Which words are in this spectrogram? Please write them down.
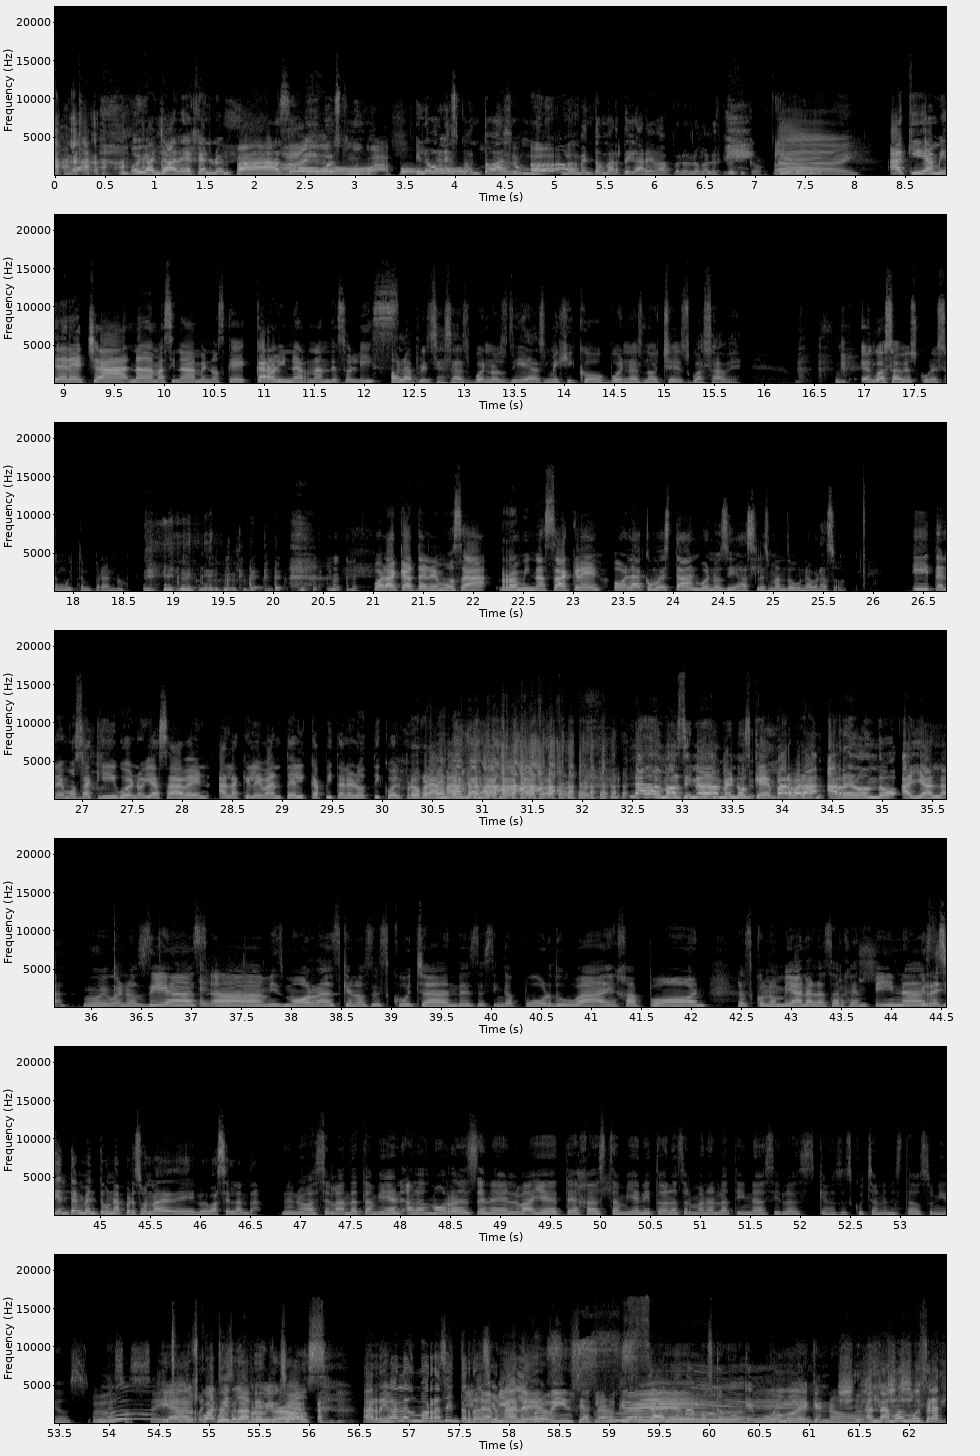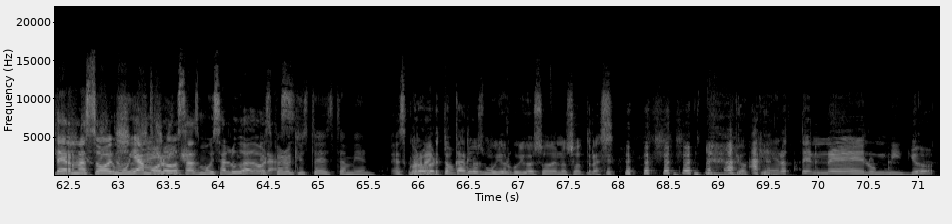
Oigan, ya déjenlo en paz. Ay, no, Ay, es muy guapo. Y luego les cuento algo, un Ah. momento Marta y Gareda, pero luego les platico. Quiero. Aquí a mi derecha, nada más y nada menos que Carolina Hernández Solís. Hola, princesas. Buenos días, México. Buenas noches, Guasave. El Guasave oscurece muy temprano. Por acá tenemos a Romina Sacre. Hola, ¿cómo están? Buenos días, les mando un abrazo. Y tenemos aquí, bueno, ya saben, a la que levante el capital erótico del programa. nada más y nada menos que Bárbara Arredondo Ayala. Muy buenos días a mis morras que nos escuchan desde Singapur, Dubái, Japón, las colombianas, las argentinas, Y recientemente una persona de, de Nueva Zelanda. De Nueva Zelanda también, a las morras en el Valle de Texas también y todas las hermanas latinas y las que nos escuchan en Estados Unidos. Un beso. Y a los cuates de la provincia. Arriba las morras Y internacionales. también de provincia, claro que sí. Andamos como que muy- ¿Cómo de que no? Andamos muy fraternas hoy, muy amorosas, muy saludadoras. Espero que ustedes también. Es correcto. Roberto Carlos muy orgulloso de nosotras. Yo quiero tener un millón.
